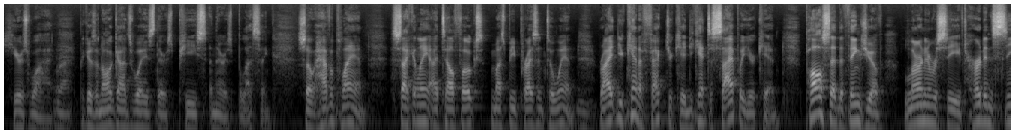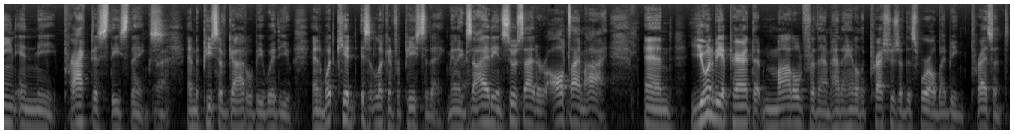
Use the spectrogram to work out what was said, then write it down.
Here's why. Right. Because in all God's ways, there's peace and there is blessing. So have a plan. Secondly, I tell folks, must be present to win, Mm. right? You can't affect your kid. You can't disciple your kid. Paul said the things you have learned and received, heard and seen in me, practice these things, Right. and the peace of God will be with you. And what kid isn't looking for peace today? Man, anxiety and suicide are all time high. And you want to be a parent that modeled for them how to handle the pressures of this world by being present.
